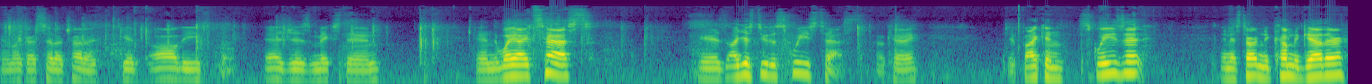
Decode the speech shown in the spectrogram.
And like I said, I try to get all the edges mixed in. And the way I test is I just do the squeeze test, okay? If I can squeeze it and it's starting to come together,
